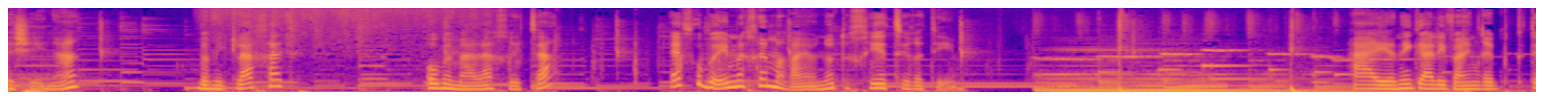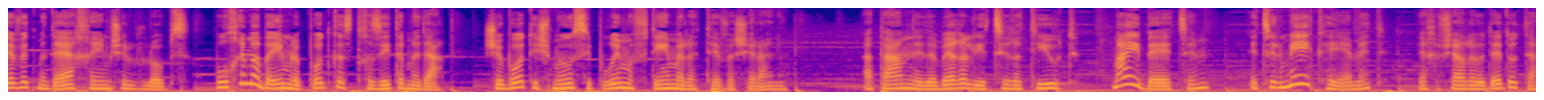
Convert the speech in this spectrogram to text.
בשינה? במקלחת? או במהלך ריצה? איפה באים לכם הרעיונות הכי יצירתיים? היי, אני גלי ויינרב, כתבת מדעי החיים של גלובס. ברוכים הבאים לפודקאסט חזית המדע, שבו תשמעו סיפורים מפתיעים על הטבע שלנו. הפעם נדבר על יצירתיות. מה היא בעצם? אצל מי היא קיימת? איך אפשר לעודד אותה?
